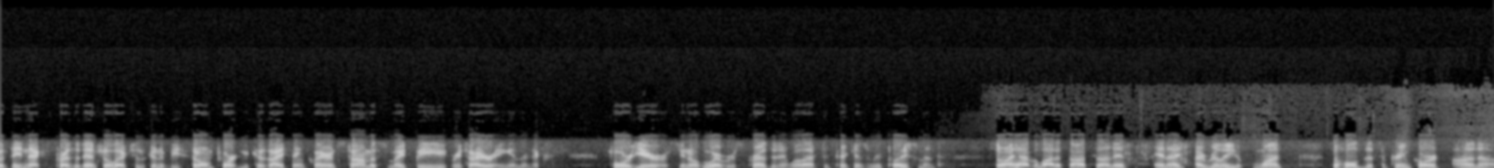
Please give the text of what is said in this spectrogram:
But the next presidential election is going to be so important because I think Clarence Thomas might be retiring in the next four years. You know, whoever's president will have to pick his replacement. So I have a lot of thoughts on it, and I, I really want to hold the Supreme Court on a,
